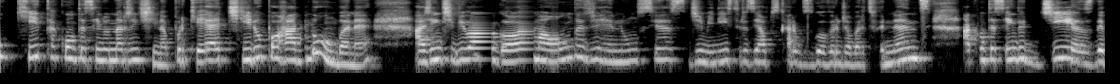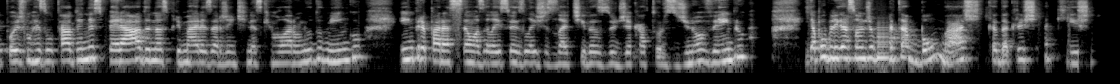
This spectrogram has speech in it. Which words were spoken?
o que está acontecendo na Argentina? Porque é tiro, porrada e bomba, né? A gente viu agora uma onda de renúncias de ministros e altos cargos do governo de Alberto Fernandes acontecendo dias depois de um resultado inesperado nas primárias argentinas que rolaram no domingo, em preparação às eleições legislativas do dia 14 de novembro, e a publicação de uma carta bombástica da Cristina Kirchner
